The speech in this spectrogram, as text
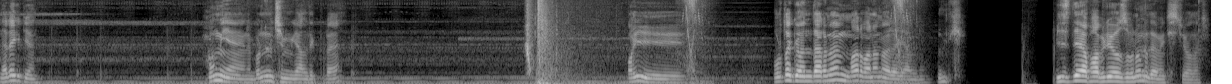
nereye gidiyorsun? Bu mu yani? Bunun için mi geldik buraya? Ay. Burada gönderme mi var? Bana mı öyle geldi? Biz de yapabiliyoruz bunu mu demek istiyorlar?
